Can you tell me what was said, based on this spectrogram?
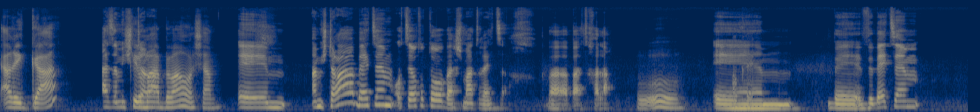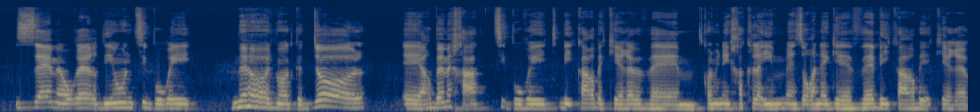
הריגה? אז המשטרה... כאילו, מה, במה הוא הואשם? אמ, המשטרה בעצם עוצרת אותו באשמת רצח בהתחלה. או, אמ, ב- ובעצם זה מעורר דיון ציבורי מאוד מאוד גדול, אה, הרבה מחאה ציבורית, בעיקר בקרב אה, כל מיני חקלאים מאזור הנגב ובעיקר בקרב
